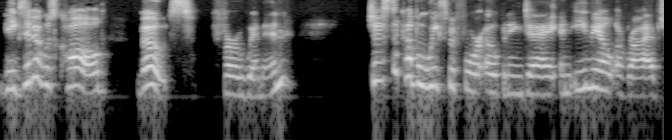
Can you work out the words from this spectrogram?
The exhibit was called Votes for Women. Just a couple weeks before opening day, an email arrived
